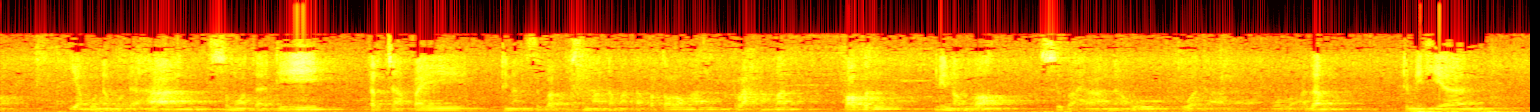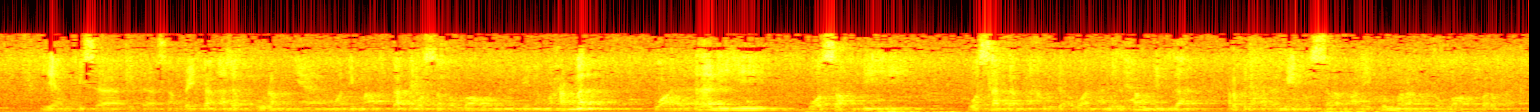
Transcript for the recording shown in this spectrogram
Yang mudah-mudahan semua tadi tercapai dengan sebab semata-mata pertolongan, rahmat, fadl minallah subhanahu wa ta'ala. Wallahu alam. Demikian yang bisa kita sampaikan. Ada kurangnya mohon dimaafkan. Wasallallahu ala Muhammad wa ala alihi wa sahbihi wa sallam. Akhiru da'wan alhamdulillah. Rabbil alamin. Wassalamualaikum warahmatullahi wabarakatuh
